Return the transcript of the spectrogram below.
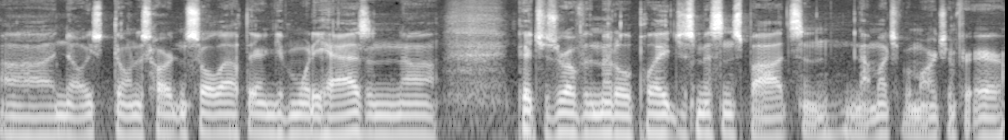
Uh, no, he's throwing his heart and soul out there and giving what he has, and uh, pitches are over the middle of the plate, just missing spots, and not much of a margin for error.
